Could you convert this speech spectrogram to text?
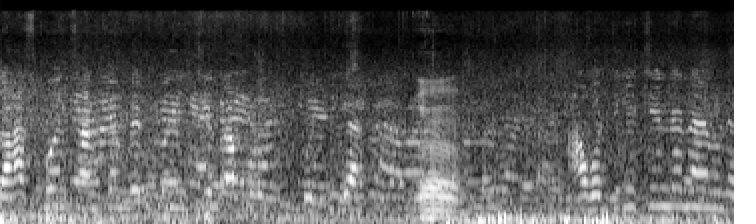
రాసుకొని సంతకం పెట్టుకొని ఇచ్చిండ్రు అప్పుడు కొద్దిగా ఆ ఒట్టిగా ఇచ్చిండే ఉండే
